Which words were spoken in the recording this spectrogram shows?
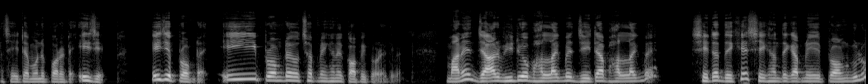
আচ্ছা এটা মনে পড়েটা এই যে, এই যে প্রম্পটটা এই প্রম্পটটা হচ্ছে আপনি এখানে কপি করে দেবেন মানে যার ভিডিও ভালো লাগবে, যেইটা ভালো লাগবে সেটা দেখে সেখান থেকে আপনি এই প্রম্পটগুলো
